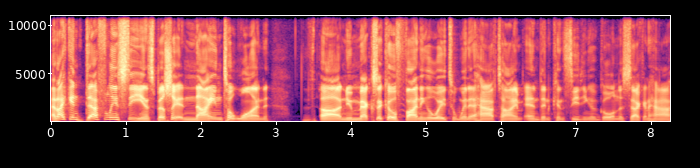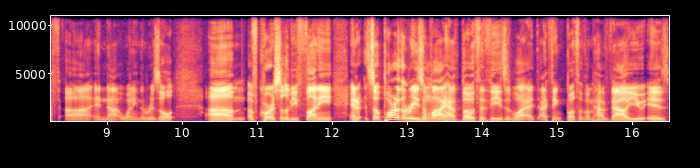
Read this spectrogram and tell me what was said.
and I can definitely see, especially at nine to one, uh, New Mexico finding a way to win at halftime and then conceding a goal in the second half uh, and not winning the result. Um, of course, it'll be funny, and so part of the reason why I have both of these is why I, think both of them have value is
